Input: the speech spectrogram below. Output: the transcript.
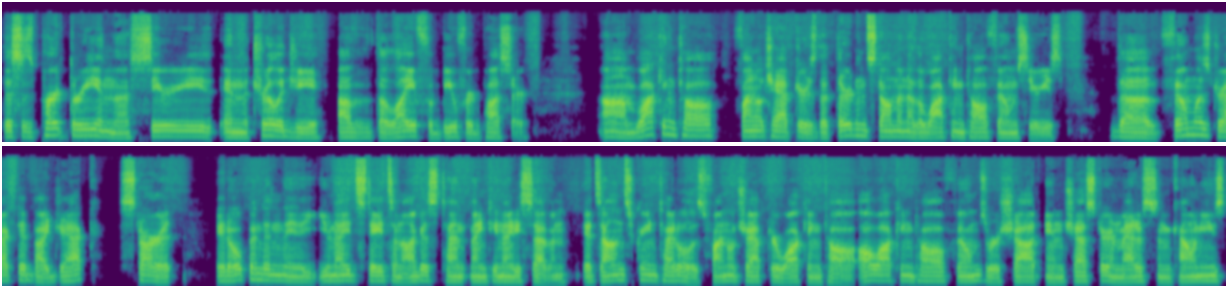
This is part three in the series, in the trilogy of the life of Buford Pusser. Um, Walking Tall, final chapter is the third installment of the Walking Tall film series. The film was directed by Jack Starrett it opened in the United States on August 10, 1997. Its on-screen title is Final Chapter Walking Tall. All Walking Tall films were shot in Chester and Madison counties,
